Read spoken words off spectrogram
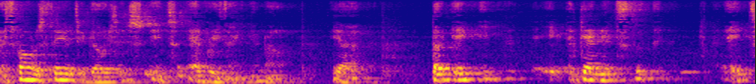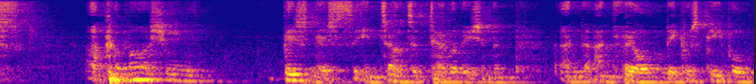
as far as theatre goes, it's it's everything, you know. Yeah, but it, it, again, it's it's a commercial business in terms of television and, and, and film because people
